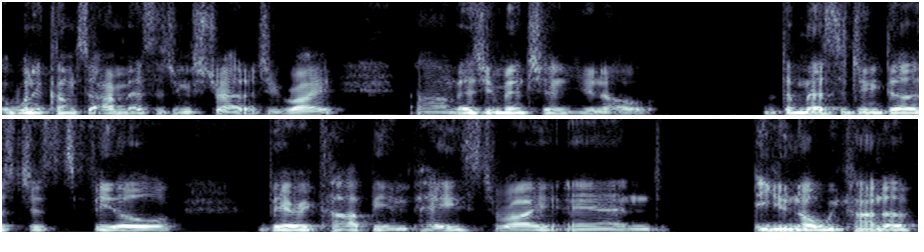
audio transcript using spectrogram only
when it comes to our messaging strategy, right? Um, as you mentioned, you know, the messaging does just feel very copy and paste, right? And you know, we kind of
